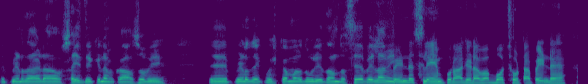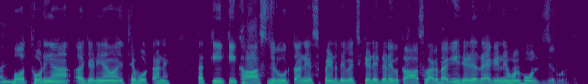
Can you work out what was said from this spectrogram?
ਤੇ ਪਿੰਡ ਦਾ ਜਿਹੜਾ ਉਹ ਸਹੀ ਤਰੀਕੇ ਨਾਲ ਵਿਕਾਸ ਹੋਵੇ ਤੇ ਪਿੰਡ ਦੇ ਕੁਝ ਕੰਮ ਅਧੂਰੇ ਤੁਹਾਨੂੰ ਦੱਸਿਆ ਪਹਿਲਾਂ ਵੀ। ਪਿੰਡ ਸਲੇਮਪੁਰਾ ਜਿਹੜਾ ਵਾ ਬਹੁਤ ਛੋਟਾ ਪਿੰਡ ਹੈ। ਬਹੁਤ ਥੋੜੀਆਂ ਜਿਹੜੀਆਂ ਵਾ ਇੱਥੇ ਵੋਟਾਂ ਨੇ। ਤਾਂ ਕੀ ਕੀ ਖਾਸ ਜ਼ਰੂਰਤਾਂ ਨੇ ਇਸ ਪਿੰਡ ਦੇ ਵਿੱਚ? ਕਿਹੜੇ ਕਿਹੜੇ ਵਿਕਾਸ ਲੱਗਦਾ ਕਿ ਜਿਹੜੇ ਰਹਿ ਗਏ ਨੇ ਹੁਣ ਹੋਣ ਦੀ ਜ਼ਰੂਰਤ ਹੈ?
